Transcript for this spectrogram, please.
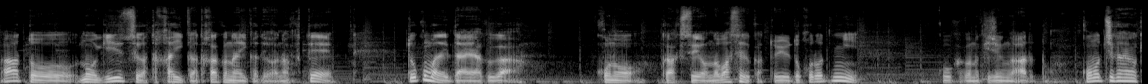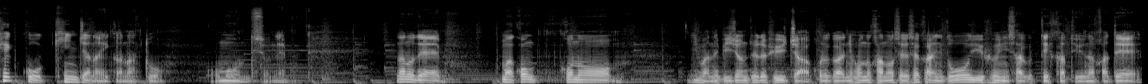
アートの技術が高いか高くないかではなくてどこまで大学がこの学生を伸ばせるかというところに合格の基準があるとこの違いは結構大きいんじゃないかなと思うんですよね。なので、まあ、ここの今ねビジョン・トゥ・ザ・フューチャーこれから日本の可能性を世界にどういうふうに探っていくかという中で、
